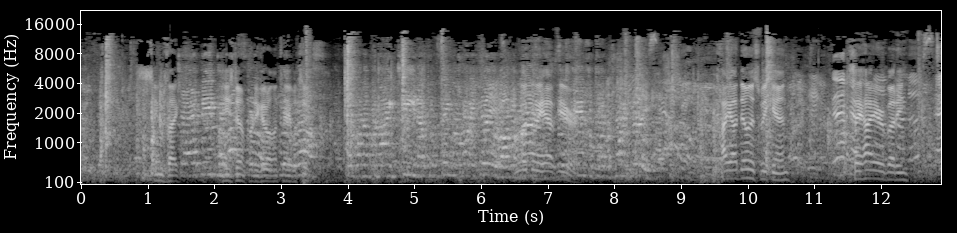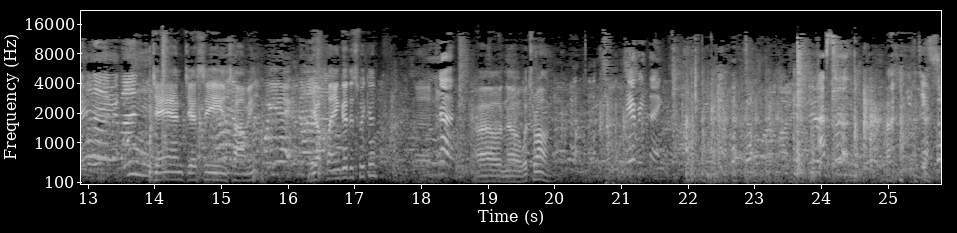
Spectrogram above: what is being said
Seems like he's doing pretty good on the table, too. Table number 19, open single 23. Bobby Look what we have here. Cancel table 23. How y'all doing this weekend? Good. Say hi, everybody. Hello, everyone. Jan, Jesse, and Tommy. Y'all playing good this weekend? No, Oh, no. What's wrong? everything. I suck.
